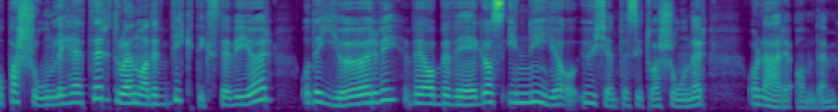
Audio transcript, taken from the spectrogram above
og personligheter tror jeg er noe av det viktigste vi gjør, og det gjør vi ved å bevege oss i nye og ukjente situasjoner og lære om dem.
